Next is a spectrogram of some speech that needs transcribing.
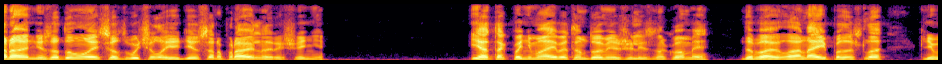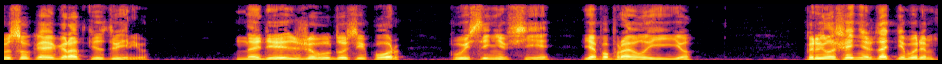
Она, не задумываясь, озвучила единственно правильное решение. «Я так понимаю, в этом доме жили знакомые?» — добавила она и подошла к невысокой оградке с дверью. «Надеюсь, живут до сих пор. Пусть и не все». Я поправил ее. «Приглашение ждать не будем.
